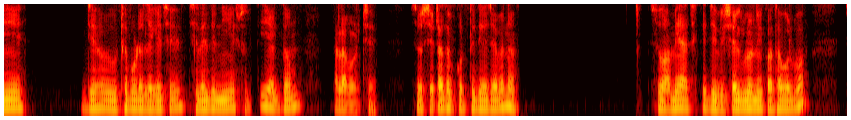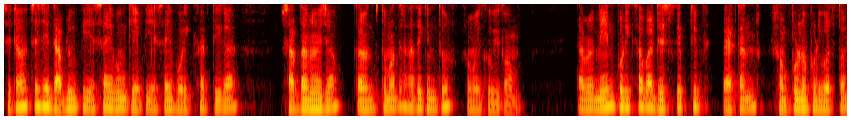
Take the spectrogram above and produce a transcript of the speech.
নিয়ে যেভাবে উঠে পড়ে লেগেছে, ছেলেদের নিয়ে সত্যিই একদম খেলা করছে সো সেটা তো করতে দেওয়া যাবে না। সো আমি আজকে যে বিষয়গুলো নিয়ে কথা বলব সেটা হচ্ছে যে ডাব্লিউপিএসআই এবং কেপিএসআই পরীক্ষার্থীরা সাবধান হয়ে যাও, কারণ তোমাদের হাতে কিন্তু সময় খুবই কম। তারপরে মেন পরীক্ষা বা ডেসক্রিপটিভ প্যাটার্ন সম্পূর্ণ পরিবর্তন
